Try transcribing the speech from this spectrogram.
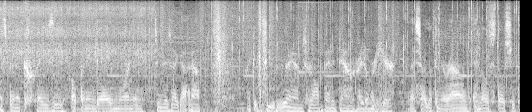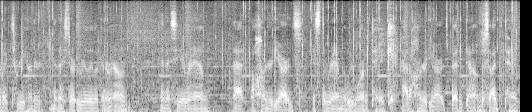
It's been a crazy opening day morning. As soon as I got up, I could see the rams are all bedded down right over here. And I start looking around and those, those sheep are like 300. And then I start really looking around and I see a ram at 100 yards. It's the ram that we want to take at 100 yards bedded down beside the tent.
